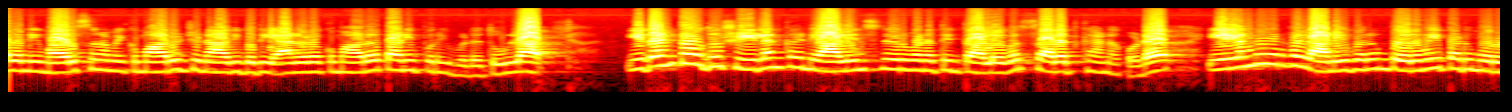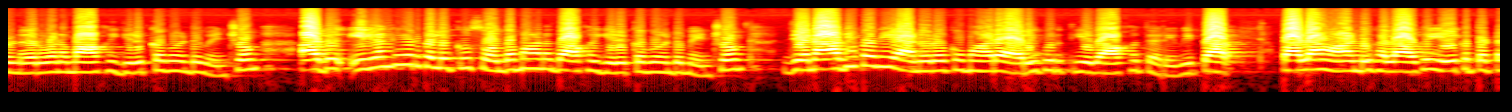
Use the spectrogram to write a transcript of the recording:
அதனை மறுசீரமைக்குமாறு ஜனாதிபதி அனுரகுமார பணிப்புரை விடுத்துள்ளார். இதன்போது ஸ்ரீலங்கன் ஏர்லைன்ஸ் நிறுவனத்தின் தலைவர் சரத் கனகுட இலங்கையர்கள் அனைவரும் பெருமைப்படும் ஒரு நிறுவனமாக இருக்க வேண்டும் என்றும் அது இலங்கையர்களுக்கு சொந்தமானதாக இருக்க வேண்டும் என்றும் ஜனாதிபதி அனுரகுமார அறிவுறுத்தியதாக தெரிவித்தார். பல ஆண்டுகளாக ஏகப்பட்ட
